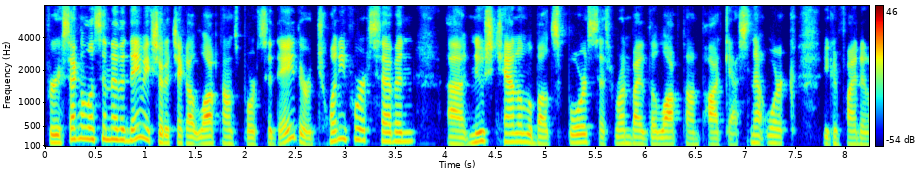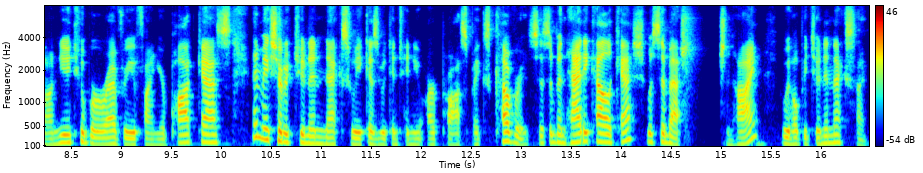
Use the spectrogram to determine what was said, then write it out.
For your second listen of the day, make sure to check out Locked On Sports Today. They're a 24/7 uh, news channel about sports that's run by the Locked On Podcast Network. You can find it on YouTube or wherever you find your podcasts. And make sure to tune in next week as we continue our prospects coverage. This has been Hadi Kalakeche with Sebastian High. We hope you tune in next time.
